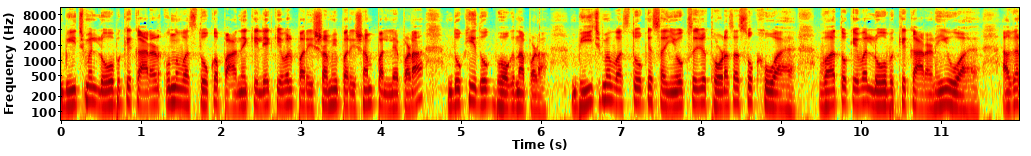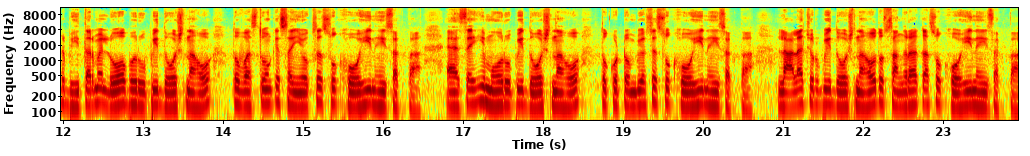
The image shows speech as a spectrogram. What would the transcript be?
बीच में लोभ के कारण उन वस्तुओं को पाने के लिए केवल परिश्रम ही परिश्रम, पल्ले पड़ा, दुख ही दुख भोगना पड़ा। बीच में वस्तुओं के संयोग से जो थोड़ा सा सुख हुआ है, वह तो केवल लोभ के कारण ही हुआ है। अगर भीतर में लोभ रूपी दोष न हो तो वस्तुओं के संयोग से सुख हो ही नहीं सकता। ऐसे ही मोह रूपी दोष न हो तो कुटुंबियों से सुख हो ही नहीं सकता। लालच रूपी दोष न हो तो संग्रह का सुख हो ही नहीं सकता।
